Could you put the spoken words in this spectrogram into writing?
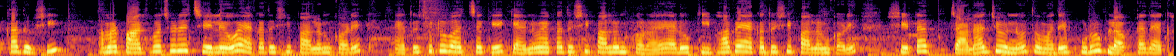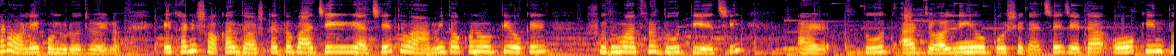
একাদশী। আমার পাঁচ বছরের ছেলেও একাদশী পালন করে। এত ছোট বাচ্চাকে কেন একাদশী পালন করায়? আর ও কীভাবে একাদশী পালন করে? সেটা জানার জন্য তোমাদের পুরো ব্লগটা দেখার অনেক অনুরোধ রইল। এখানে সকাল দশটা তো বাজে গেছে, তো আমি তখনও অবধি ওকে শুধুমাত্র দুধ দিয়েছি। আর দুধ আর জল নিয়েও বসে গেছে, যেটা ও কিন্তু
